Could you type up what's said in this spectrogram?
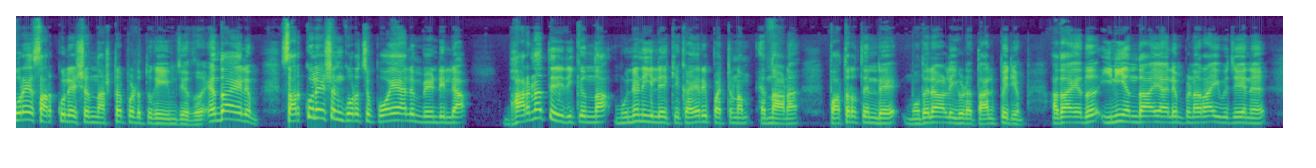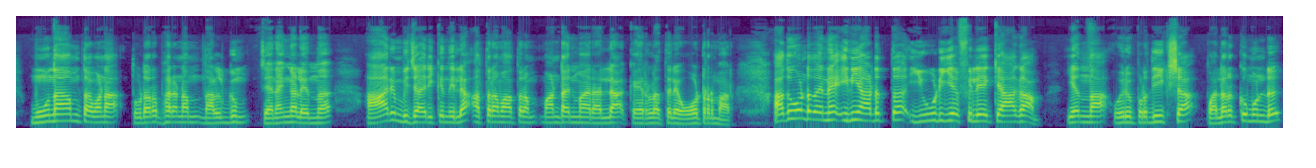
കുറേ സർക്കുലേഷൻ നഷ്ടപ്പെടുത്തുകയും ചെയ്തത്. എന്തായാലും സർക്കുലേഷൻ കുറച്ച് പോയാലും വേണ്ടില്ല. ഭരണത്തിലിരിക്കുന്ന മുന്നണിയിലേക്ക് കയറി പറ്റണം എന്നാണ് പത്രത്തിന്റെ മുതലാളിയുടെ താല്പര്യം. അതായത് ഇനി എന്തായാലും പിണറായി വിജയന് മൂന്നാം തവണ തുടർഭരണം നൽകും ജനങ്ങളെന്ന് ആരും വിചാരിക്കുന്നില്ല. അത്രമാത്രം മണ്ടന്മാരല്ല കേരളത്തിലെ വോട്ടർമാർ. അതുകൊണ്ട് തന്നെ ഇനി അടുത്ത യു ഡി എഫിലേക്കാകാം. എന്ന ഒരു പ്രതീക്ഷ പലർക്കുമുണ്ട്.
